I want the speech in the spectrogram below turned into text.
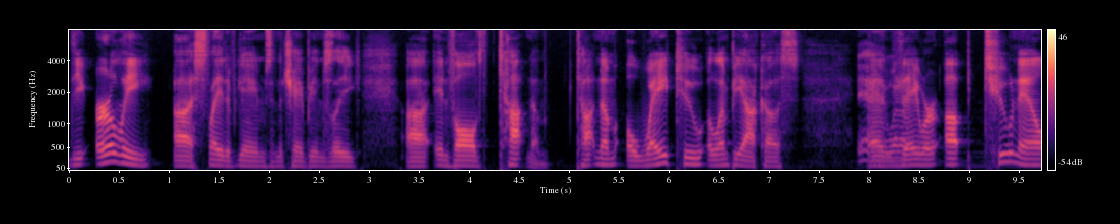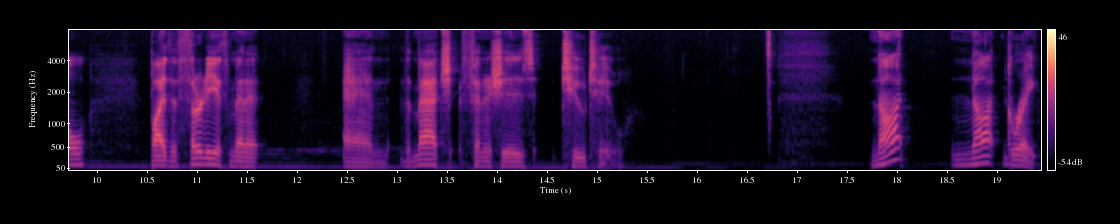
the early uh, slate of games in the Champions League uh, involved Tottenham. Tottenham away to Olympiacos, Yeah, and they were up 2 0 by the 30th minute, and the match finishes 2 2. Not not great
